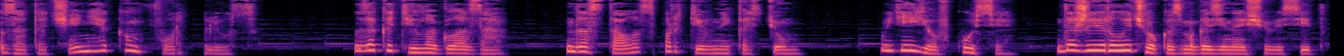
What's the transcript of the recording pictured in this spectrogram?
Заточение «Комфорт Плюс». Закатила глаза. Достала спортивный костюм. В ее вкусе. Даже ярлычок из магазина еще висит.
